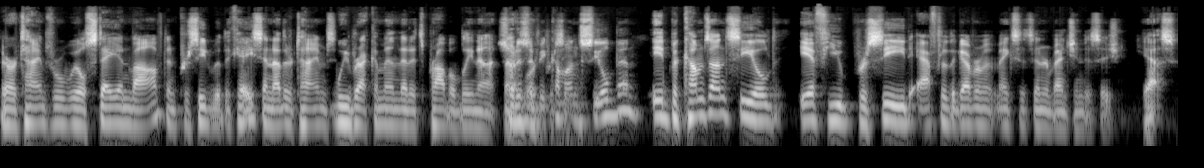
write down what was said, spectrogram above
there are times where we'll stay involved and proceed with the case, and other times we recommend that it's probably not. So not does it become proceeding. unsealed then? It becomes unsealed if you proceed after the government makes its intervention decision. Yes.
